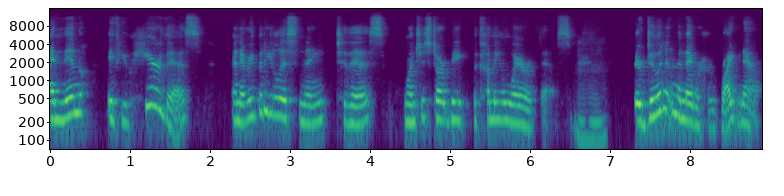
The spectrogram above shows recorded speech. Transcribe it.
and then if you hear this and everybody listening to this once you start be, becoming aware of this hmm they're doing it in the neighborhood right now.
